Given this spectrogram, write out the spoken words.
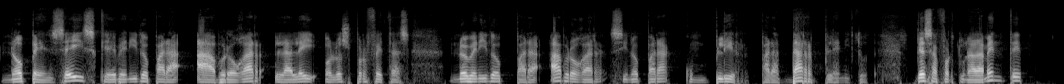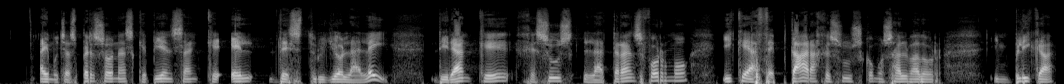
No penséis que he venido para abrogar la ley o los profetas, no he venido para abrogar, sino para cumplir, para dar plenitud. Desafortunadamente, hay muchas personas que piensan que Él destruyó la ley. Dirán que Jesús la transformó y que aceptar a Jesús como Salvador implica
